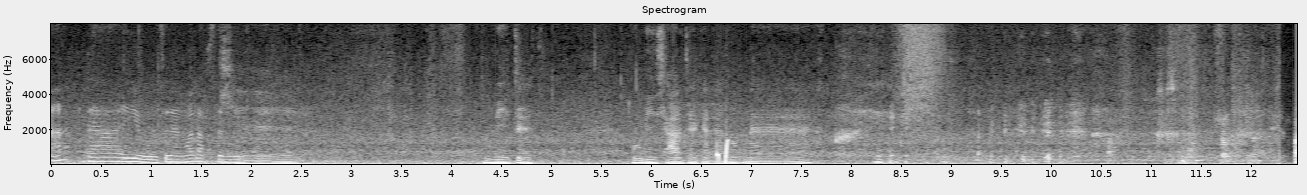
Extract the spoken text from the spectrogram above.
อะได้อยู่แสดงว่ารับสโอเคนุกพรุ่งนี้เจอ พรุ่งนี้เช้าเจอกันนะลูกนะไป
